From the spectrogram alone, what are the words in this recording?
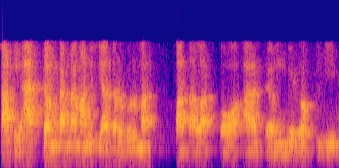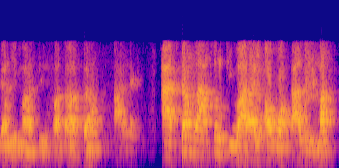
Tapi Adam karena manusia terhormat, fatalah ko Adam mirrobihi kalimatin fataba alaih. Adam langsung diwarai Allah kalimat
